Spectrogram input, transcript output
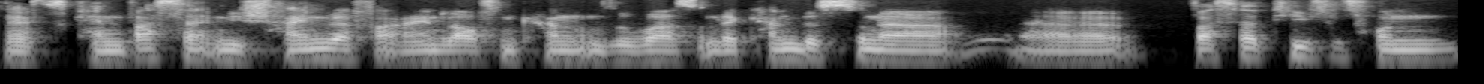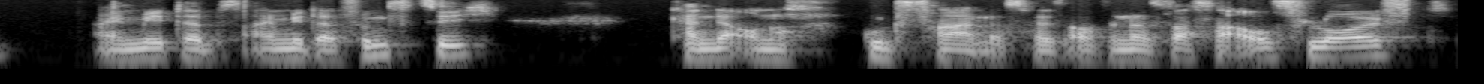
jetzt kein Wasser in die Scheinwerfer reinlaufen kann und sowas. Und der kann bis zu einer äh, Wassertiefe von 1 Meter bis 1,50 Meter kann der auch noch gut fahren. Das heißt, auch wenn das Wasser aufläuft,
